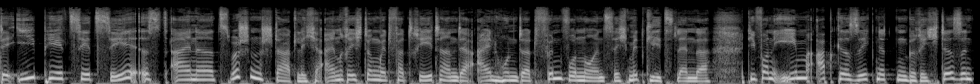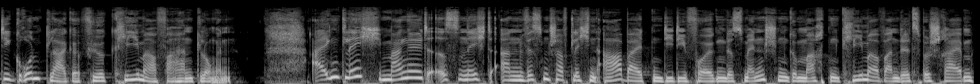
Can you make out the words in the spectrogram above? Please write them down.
Der IPCC ist eine zwischenstaatliche Einrichtung mit Vertretern der 195 Mitgliedsländer. Die von ihm abgesegneten Berichte sind die Grundlage für Klimaverhandlungen. Eigentlich mangelt es nicht an wissenschaftlichen Arbeiten, die die Folgen des menschengemachten Klimawandels beschreiben.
